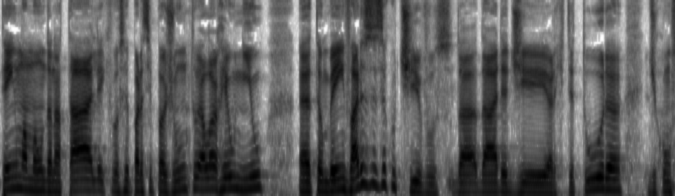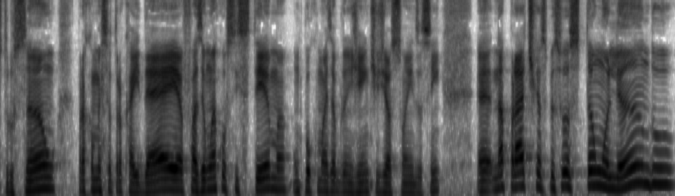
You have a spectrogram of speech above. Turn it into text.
tem uma mão da Natália, que você participa junto, ela reuniu é, também vários executivos da, da área de arquitetura, de construção, para começar a trocar ideia, fazer um ecossistema um pouco mais abrangente de ações assim. É, na prática, as pessoas estão olhando,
